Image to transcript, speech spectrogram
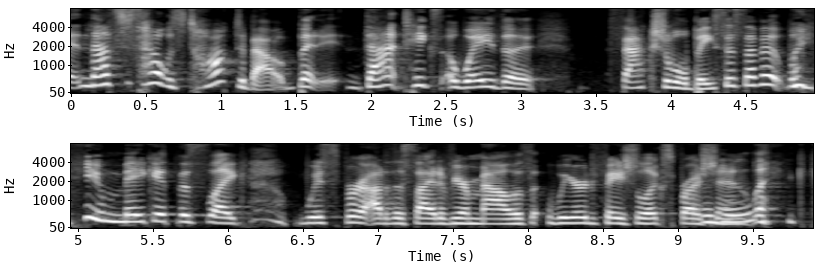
and that's just how it was talked about but that takes away the factual basis of it when you make it this like whisper out of the side of your mouth, weird facial expression, mm-hmm. like,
